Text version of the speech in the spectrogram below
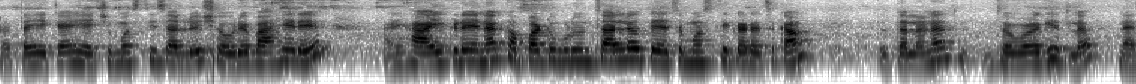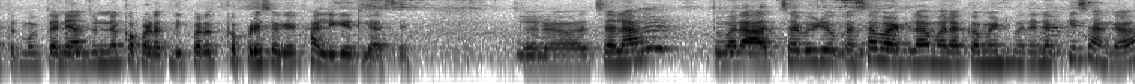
तर आता हे काय याची मस्ती चालू आहे. शौर्य बाहेर आहे. आणि हा इकडे आहे ना कपाट उघडून चाललं होतं याचं मस्ती करायचं काम. तर त्याला ना जवळ घेतलं. नाहीतर मग त्याने अजून ना कपाटातली परत कपडे सगळे खाली घेतले असते तर चला तुम्हाला आजचा व्हिडिओ कसा वाटला मला कमेंटमध्ये नक्की सांगा.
